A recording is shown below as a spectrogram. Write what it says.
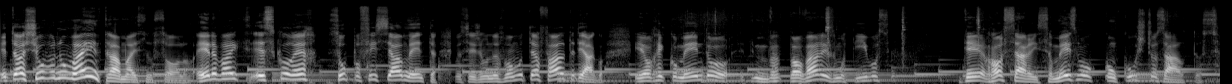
Então a chuva não vai entrar mais no solo, ele vai escorrer superficialmente, ou seja, nós vamos ter falta de água. Eu recomendo, por vários motivos, de roçar isso, mesmo com custos altos.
